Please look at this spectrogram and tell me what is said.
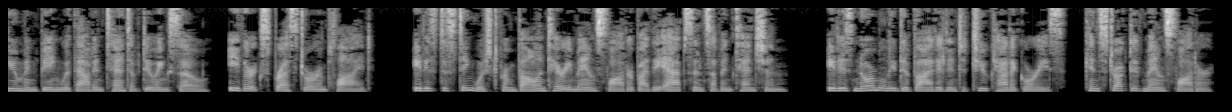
human being without intent of doing so, either expressed or implied. It is distinguished from voluntary manslaughter by the absence of intention. It is normally divided into two categories constructive manslaughter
